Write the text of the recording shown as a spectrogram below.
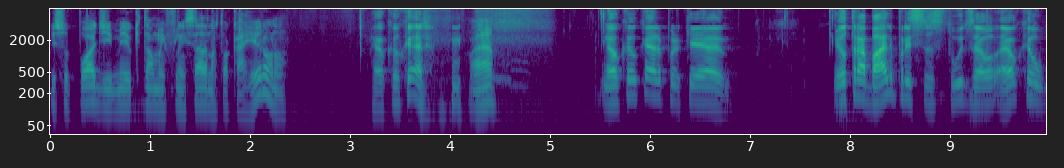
isso pode meio que dar uma influenciada na tua carreira ou não? É o que eu quero. É? É o que eu quero, porque eu trabalho para esses estúdios, é o, é o que eu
